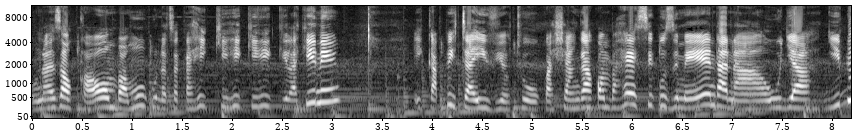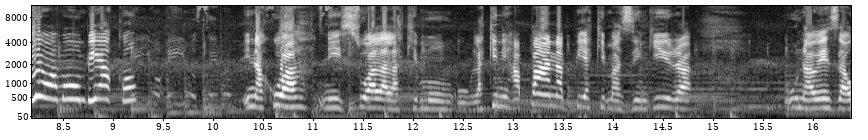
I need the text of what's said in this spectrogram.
unaweza ukaomba Mungu, nataka hiki hiki hiki, lakini ikapita hivyo tu, ukashangaa kwamba he, siku zimeenda na hujajibiwa maombi yako inakuwa ni suala la kimungu. Lakini hapana, pia kimazingira, unaweza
